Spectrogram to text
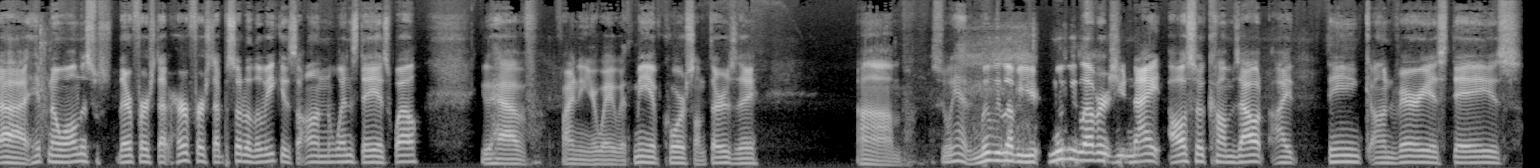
uh, Hypno Wellness, their first her first episode of the week is on Wednesday as well. You have Finding Your Way with Me, of course, on Thursday. Um, so we have movie lover movie lovers unite also comes out, I think, on various days.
